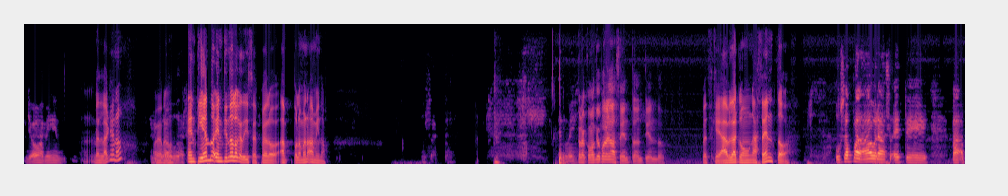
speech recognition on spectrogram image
Yo a mí ¿Verdad que no? no puedo Pero dudar. entiendo, entiendo lo que dices, pero a- por lo menos a mí no. Exacto. Anyway, Pero como que por el acento, entiendo. Pues que habla con un acento. usa palabras, este, pa-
